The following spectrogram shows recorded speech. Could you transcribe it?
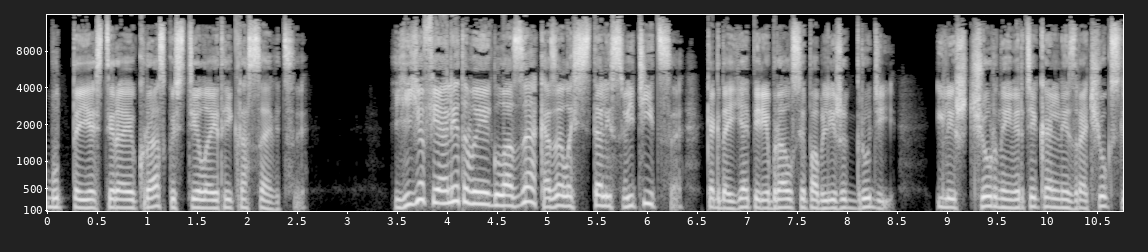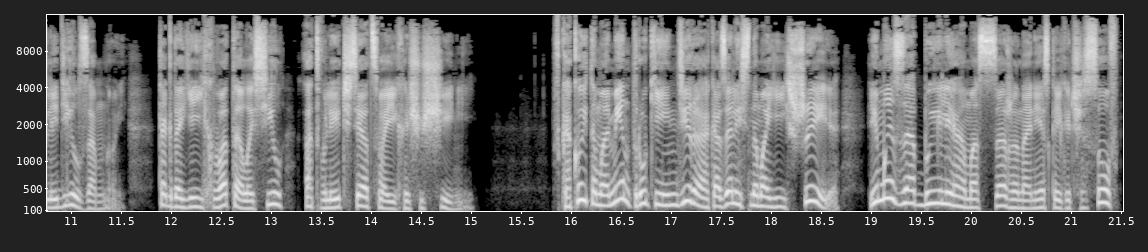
будто я стираю краску с тела этой красавицы. Ее фиолетовые глаза, казалось, стали светиться, когда я перебрался поближе к груди, и лишь черный вертикальный зрачок следил за мной, когда ей хватало сил отвлечься от своих ощущений. В какой-то момент руки Индира оказались на моей шее, и мы забыли о массаже на несколько часов,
